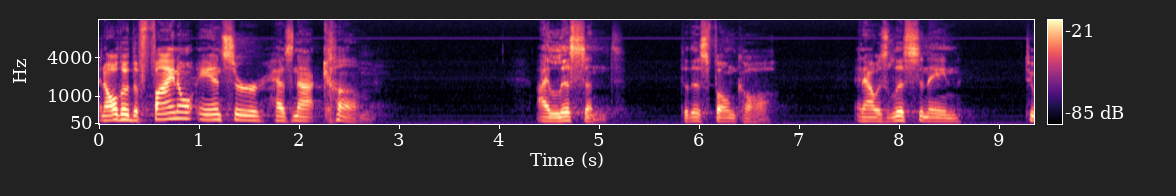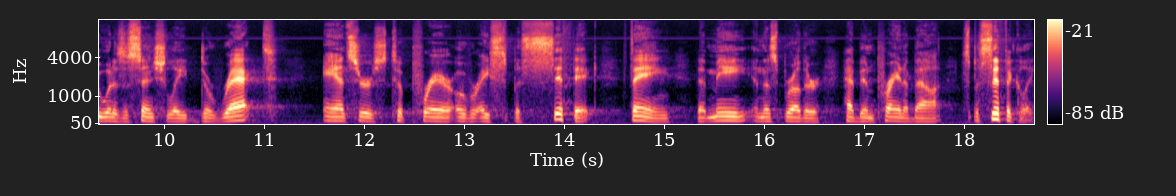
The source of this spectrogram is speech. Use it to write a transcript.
And although the final answer has not come, I listened to this phone call. And I was listening to what is essentially direct answers to prayer over a specific thing that me and this brother have been praying about specifically.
